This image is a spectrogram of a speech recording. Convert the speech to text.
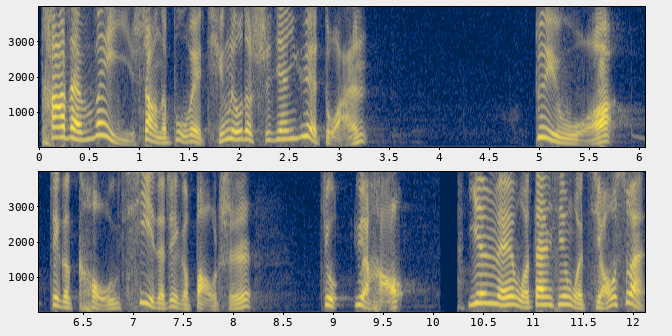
它在胃以上的部位停留的时间越短。对我这个口气的这个保持就越好，因为我担心我嚼蒜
